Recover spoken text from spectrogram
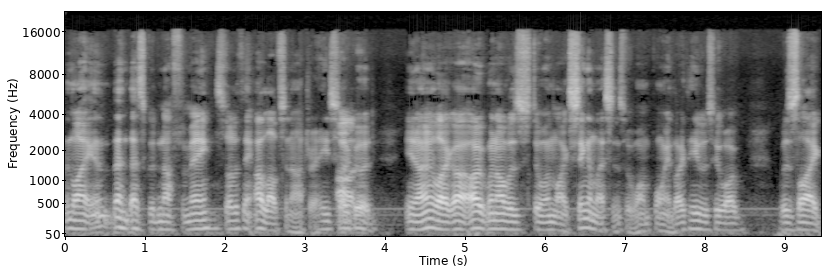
and like and that's good enough for me, sort of thing. I love Sinatra; he's so Oh. good. You know, like I, I when I was doing like singing lessons at one point, like he was who I was like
